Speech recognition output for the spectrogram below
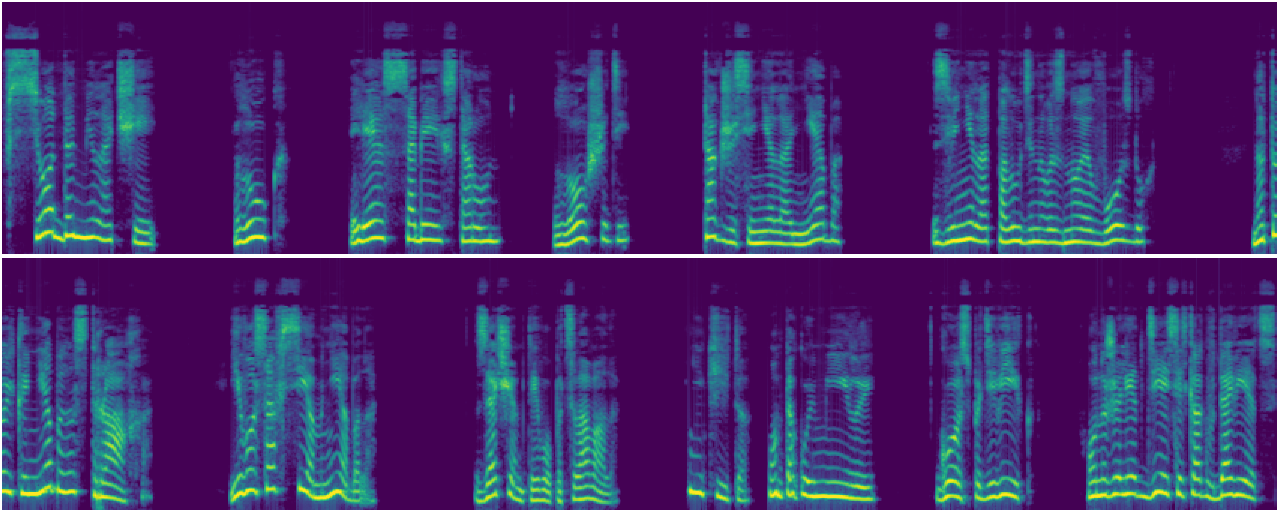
Все до мелочей. Луг, лес с обеих сторон, лошади. Также синело небо, звенел от полуденного зноя воздух. Но только не было страха. Его совсем не было. Зачем ты его поцеловала? Никита, он такой милый. Господи, Вик, он уже лет десять как вдовец.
